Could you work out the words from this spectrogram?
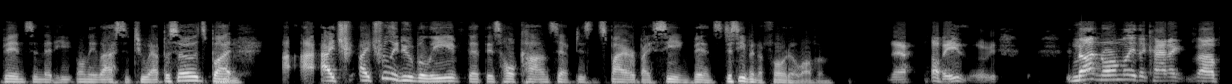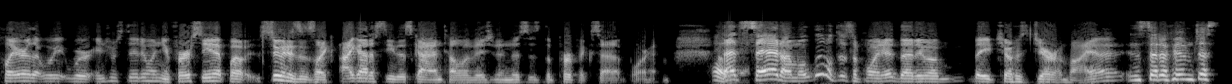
Vince in that he only lasted two episodes, but Mhm. I, I, tr- I truly do believe that this whole concept is inspired by seeing Vince, just even a photo of him. Yeah. Oh, he's not normally the kind of uh, player that we were interested in when you first see it, but as soon as it's like, I got to see this guy on television, and this is the perfect setup for him. Oh, that said, I'm a little disappointed that um, they chose Jeremiah instead of him. Just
